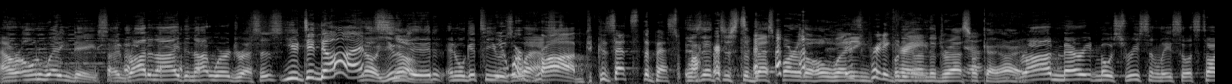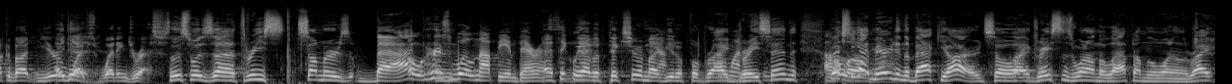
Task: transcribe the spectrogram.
Our own wedding days. Rod and I did not wear dresses. You did not. No, you No. did, and we'll get to You yours were last. robbed because that's the best part. Is it just the best part of the whole wedding? it's pretty putting great. on the dress. Yeah. Okay, all right. Rod married most recently, so let's talk about your I did. wife's wedding dress. So this was uh, three summers back. Oh, hers will not be embarrassing. I think we have a picture of my Yeah. beautiful bride, Grayson. see. We actually Oh. got married in the backyard. So uh, Grayson's one on the left, I'm the one on the right.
